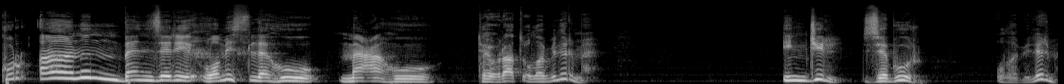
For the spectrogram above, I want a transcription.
Kur'an'ın benzeri ve mislehu ma'ahu Tevrat olabilir mi? İncil, Zebur olabilir mi?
